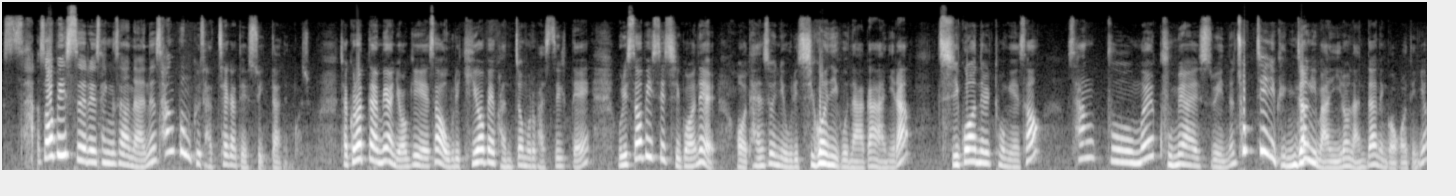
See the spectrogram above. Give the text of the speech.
사, 서비스를 생산하는 상품 그 자체가 될 수 있다는 거죠. 자, 그렇다면 여기에서 우리 기업의 관점으로 봤을 때 우리 서비스 직원을 어, 단순히 우리 직원이구나가 아니라 직원을 통해서 상품을 구매할 수 있는 촉진이 굉장히 많이 일어난다는 거거든요.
